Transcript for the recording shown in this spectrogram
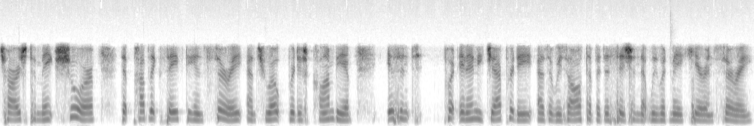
charged to make sure that public safety in Surrey and throughout British Columbia isn't put in any jeopardy as a result of a decision that we would make here in Surrey.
